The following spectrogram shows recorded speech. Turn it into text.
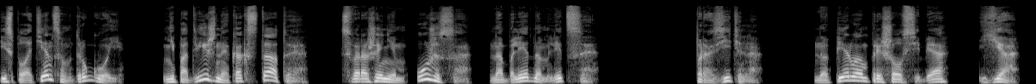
и с полотенцем в другой, неподвижная, как статуя, с выражением ужаса на бледном лице. Поразительно. Но первым пришел в себя я.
